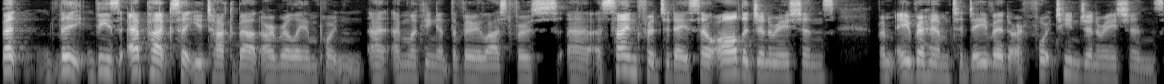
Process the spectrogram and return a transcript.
But the these epochs that you talk about are really important. I, am looking at the very last verse uh, assigned for today. So all the generations from Abraham to David are 14 generations,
